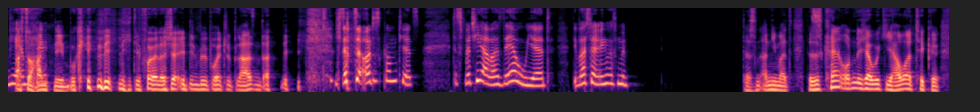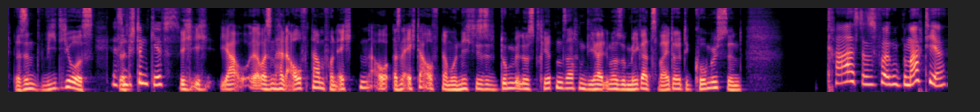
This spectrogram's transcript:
Wir Ach so, Hand nehmen, okay. Nicht, nicht den Feuerlöscher in den Müllbeutel blasen, dachte ich. Ich dachte, oh, das kommt jetzt. Das wird hier aber sehr weird. Die basteln irgendwas mit. Das sind Animats. Das ist kein ordentlicher WikiHow-Artikel. Das sind Videos. Das sind Das- bestimmt GIFs. Ich, ich, ja, aber es sind halt Aufnahmen von echten, also echte Aufnahmen und nicht diese dummen illustrierten Sachen, die halt immer so mega zweideutig komisch sind. Krass, das ist voll gut gemacht hier.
